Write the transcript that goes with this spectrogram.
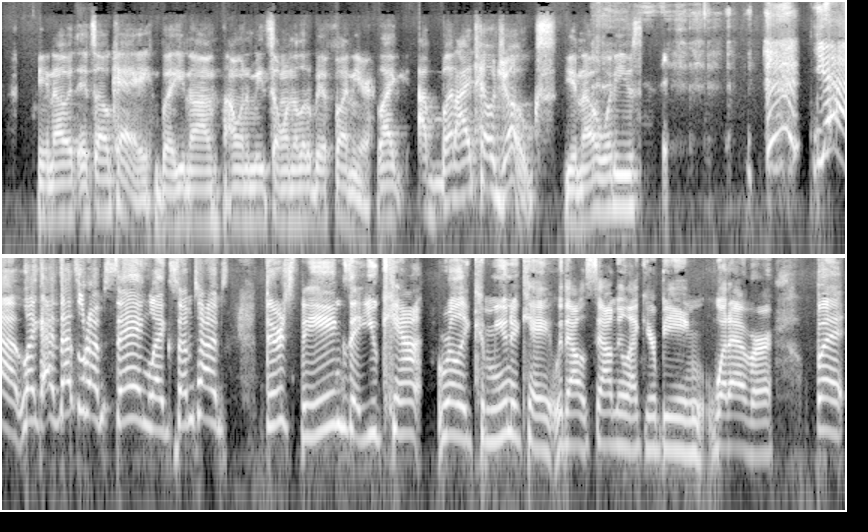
you know, it, it's okay, but you know, I, I want to meet someone a little bit funnier. Like, I, but I tell jokes. You know, what do you? Say? Yeah, like I, that's what I'm saying. Like sometimes there's things that you can't really communicate without sounding like you're being whatever. But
